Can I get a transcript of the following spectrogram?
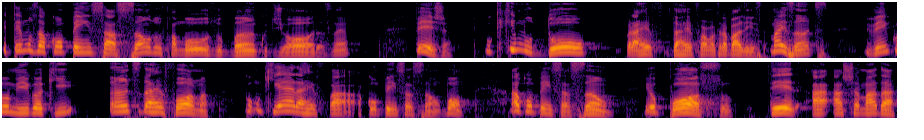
e temos a compensação do famoso banco de horas, né? Veja, o que, que mudou pra, da reforma trabalhista? Mas antes, vem comigo aqui, antes da reforma, como que era a, a compensação? Bom, a compensação, eu posso ter a, a chamada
